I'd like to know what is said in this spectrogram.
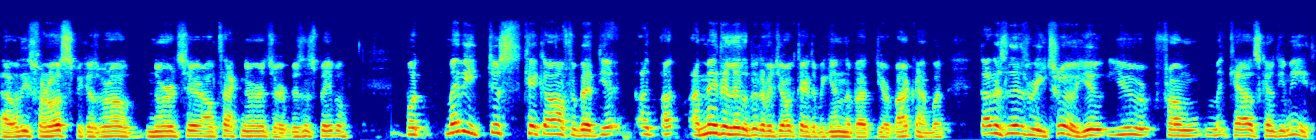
uh, at least for us, because we're all nerds here, all tech nerds or business people. But maybe just kick off a bit. Yeah, I, I, I made a little bit of a joke there at the beginning about your background, but that is literally true. You you're from Kells, County Meath.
